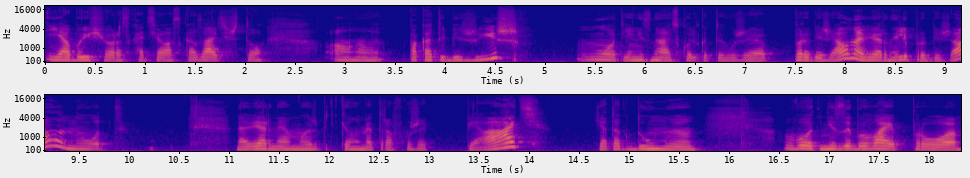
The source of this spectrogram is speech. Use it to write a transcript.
я бы еще раз хотела сказать, что а, пока ты бежишь, вот, я не знаю, сколько ты уже пробежал, наверное, или пробежала, ну вот, наверное, может быть, километров уже пять, я так думаю. Вот, не забывай про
